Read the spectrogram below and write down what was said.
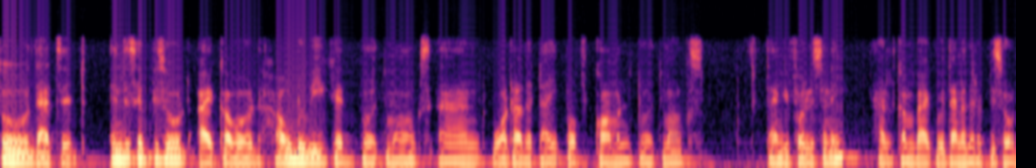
So that's it. In this episode, I covered how do we get birthmarks and what are the type of common birthmarks. Thank you for listening. I'll come back with another episode.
